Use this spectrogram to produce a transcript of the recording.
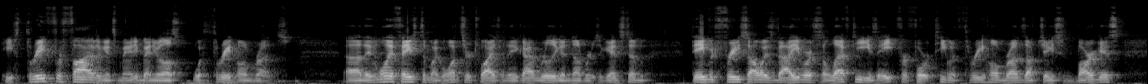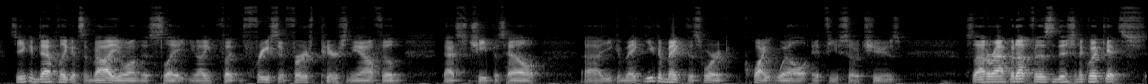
He's 3 for 5 against Manny Banuelos with three home runs. Uh, they've only faced him like once or twice, but they got really good numbers against him. David Freese, always value versus a lefty. He's 8 for 14 with three home runs off Jason Vargas. So you can definitely get some value on this slate. You know, you put Freese at first, Pearce in the outfield. That's cheap as hell. Uh, you can make you can make this work quite well if you so choose. So that'll wrap it up for this edition of Quick Hits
